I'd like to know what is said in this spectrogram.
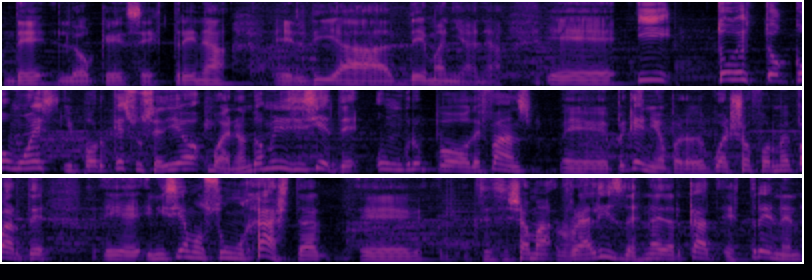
de lo que se estrena el día de mañana. Eh, y todo esto, ¿cómo es y por qué sucedió? Bueno, en 2017, un grupo de fans, eh, pequeño, pero del cual yo formé parte, eh, iniciamos un hashtag eh, que se llama Release the Snyder Cut, estrenen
